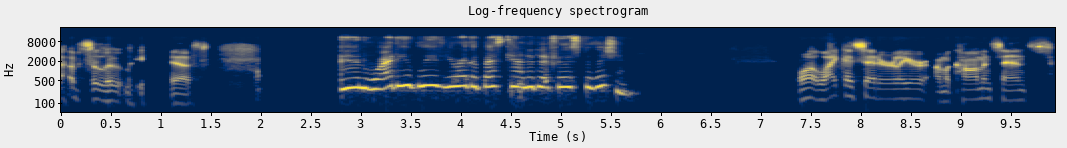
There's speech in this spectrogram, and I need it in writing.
absolutely, yes. And why do you believe you are the best candidate for this position? Well, like I said earlier, I'm a common sense,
